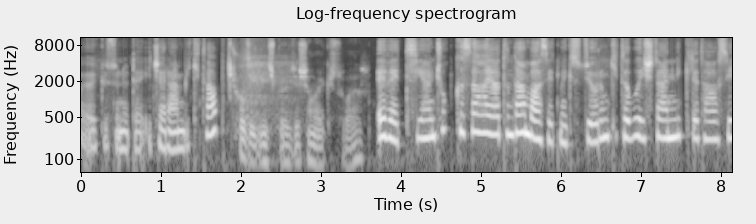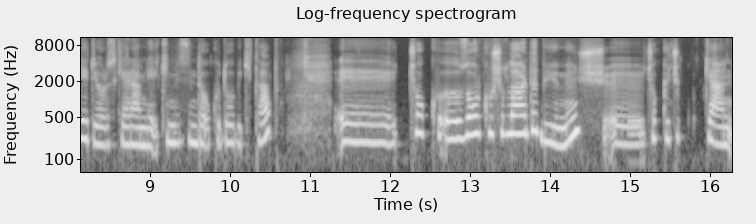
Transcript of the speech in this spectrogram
öyküsünü de içeren bir kitap. Çok ilginç bir öz yaşam öyküsü var. Evet yani çok kısa hayatından bahsetmek istiyorum. Kitabı iştenlikle tavsiye ediyoruz Kerem'le ikimizin de okuduğu bir kitap. E, çok zor koşullarda büyümüş, e, çok küçük çocukken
